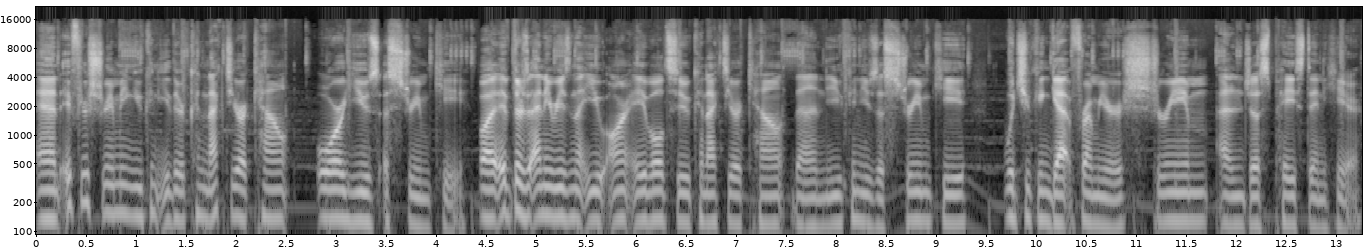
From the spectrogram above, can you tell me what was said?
And if you're streaming, you can either connect your account or use a stream key. But if there's any reason that you aren't able to connect your account, then you can use a stream key, which you can get from your stream and just paste in here.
